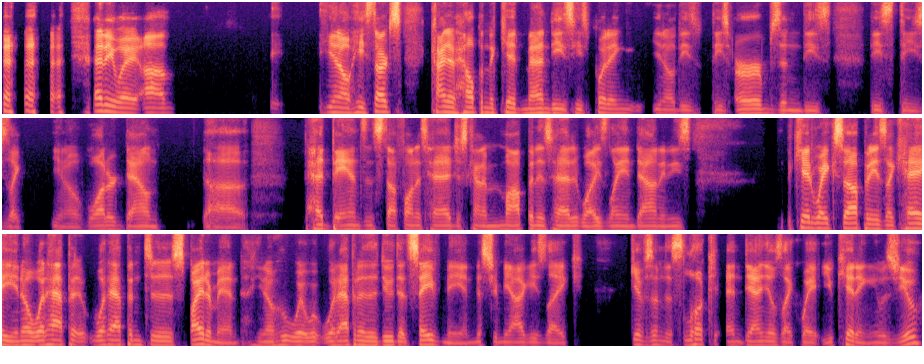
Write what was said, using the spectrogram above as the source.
anyway, um, you know, he starts kind of helping the kid mend. He's he's putting you know these these herbs and these these these like you know watered down uh headbands and stuff on his head, just kind of mopping his head while he's laying down, and he's the kid wakes up and he's like, "Hey, you know what happened? What happened to Spider Man? You know who? What, what happened to the dude that saved me?" And Mr. Miyagi's like, gives him this look, and Daniel's like, "Wait, you kidding? It was you?"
